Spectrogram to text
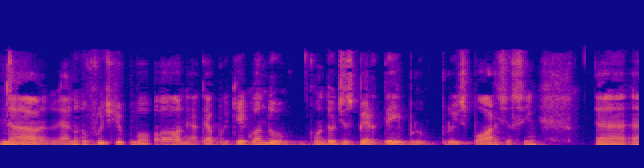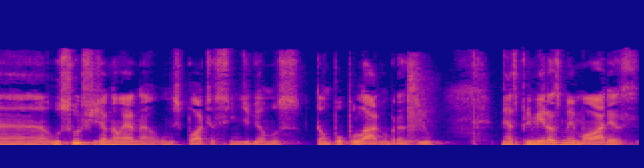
Não, é no futebol, né? Até porque quando, quando eu despertei pro, pro esporte, assim, Uh, uh, o surf já não era um esporte assim, digamos, tão popular no Brasil. Minhas primeiras memórias,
